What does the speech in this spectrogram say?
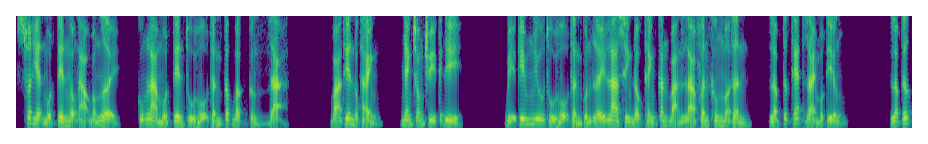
xuất hiện một tên mộng ảo bóng người, cũng là một tên thủ hộ thần cấp bậc cường giả. Bá Thiên độc thánh, nhanh chóng truy kích đi. Bị Kim ngưu thủ hộ thần quấn lấy La Sinh độc thánh căn bản là phân không mở thân, lập tức thét dài một tiếng. Lập tức,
